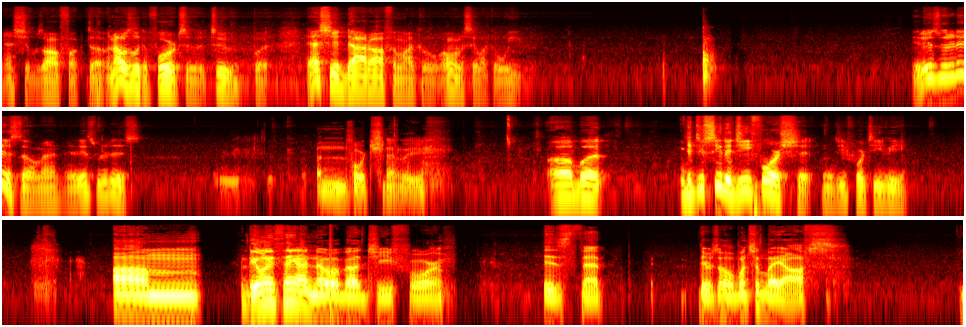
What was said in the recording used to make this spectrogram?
That shit was all fucked up, and I was looking forward to it too. But that shit died off in like a I want to say like a week. It is what it is, though, man. It is what it is. Unfortunately. Uh, but did you see the G4 shit? The G4 TV. Um, the only thing I know about G4 is that there was a whole bunch of layoffs,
